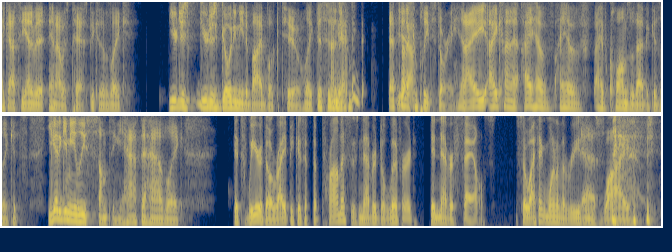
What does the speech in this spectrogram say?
I got to the end of it, and I was pissed because I was like, "You're just you're just goading me to buy book two. Like this isn't mean, a I com- that- that's not a complete story." And I I kind of I have I have I have qualms with that because like it's you got to give me at least something. You have to have like it's weird though right because if the promise is never delivered it never fails so i think one of the reasons yes. why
